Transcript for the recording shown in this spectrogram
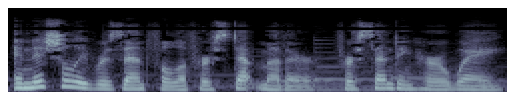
Initially resentful of her stepmother for sending her away,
